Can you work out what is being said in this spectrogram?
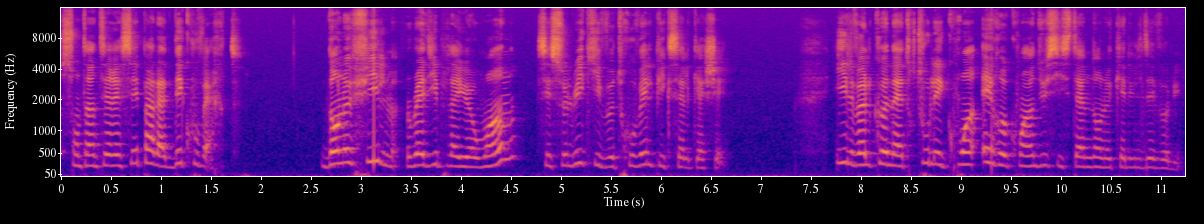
sont intéressés par la découverte. Dans le film Ready Player One, c'est celui qui veut trouver le pixel caché. Ils veulent connaître tous les coins et recoins du système dans lequel ils évoluent.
